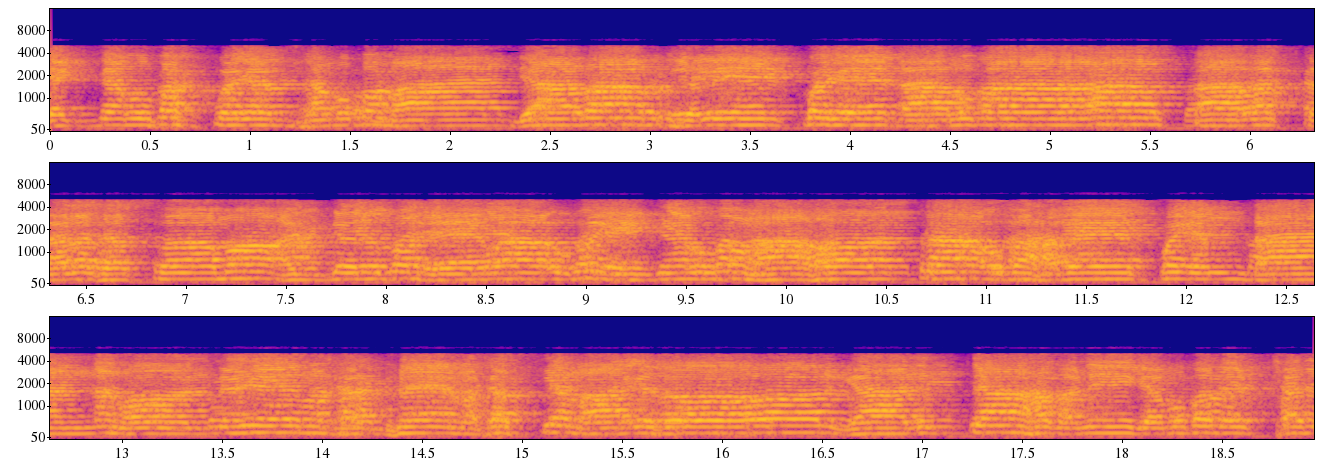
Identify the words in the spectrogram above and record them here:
यज्ञमुपह्वयध्वमुपमाद्या वा पृथिवे क्वयेतामुपास्तावः कलशः सोमो अग्निरुपदेवा उपयज्ञ उपमाहोत्रा उपहवे क्वयन्तान्नमोऽग्नये मखघ्ने मखस्य मायुषोर्गादित्याहवनीयमुपतिष्ठज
